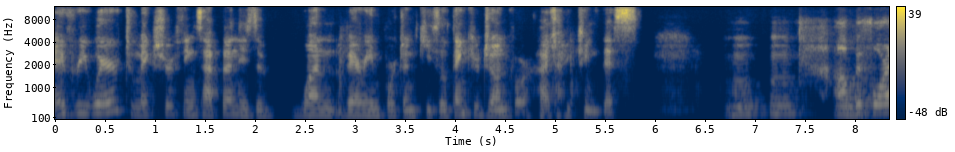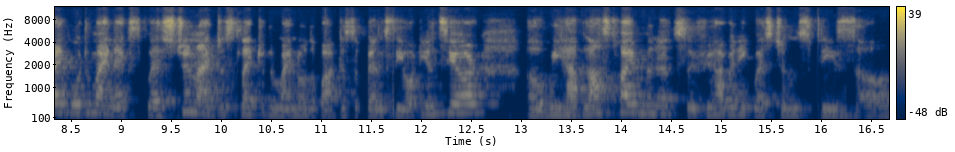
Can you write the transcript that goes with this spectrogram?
everywhere to make sure things happen is a one very important key. So thank you, John, for highlighting this. Mm -hmm. uh, before I go to my next question, I'd just like to remind all the participants, the audience here, uh, we have last five minutes. So if you have any questions, please uh,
